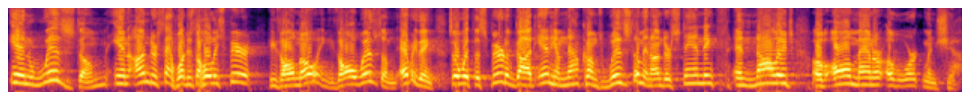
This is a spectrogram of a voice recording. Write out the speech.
in wisdom, in understanding. What is the Holy Spirit? He's all knowing, He's all wisdom, everything. So, with the Spirit of God in Him, now comes wisdom and understanding and knowledge of all manner of workmanship.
